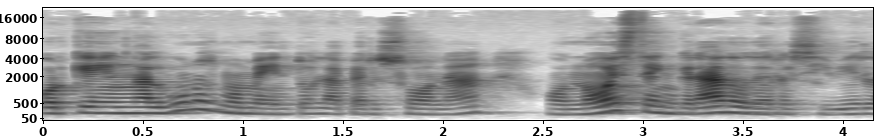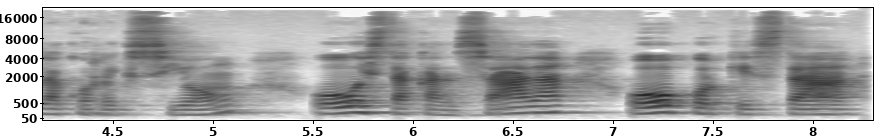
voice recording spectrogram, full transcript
porque en algunos momentos la persona o no está en grado de recibir la corrección o está cansada o porque está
